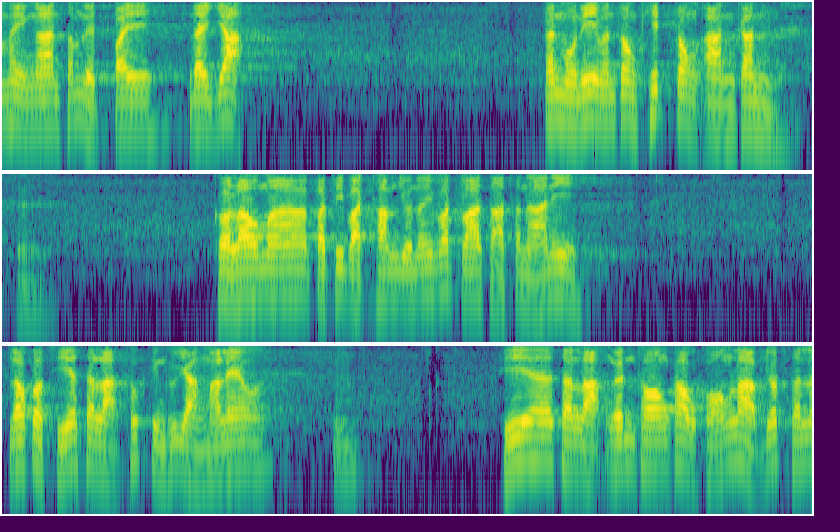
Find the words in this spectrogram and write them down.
ำให้งานสำเร็จไปได้ยากนั้นหมู่นี้มันต้องคิดต้องอ่านกัน ก็เรามาปฏิบัติธรรมอยู่ในวัดวาศาสนานี่ เราก็เสียสละทุกสิ่งทุกอย่างมาแล้วเสียสละเงินทองเข้าของลาบยศสรร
